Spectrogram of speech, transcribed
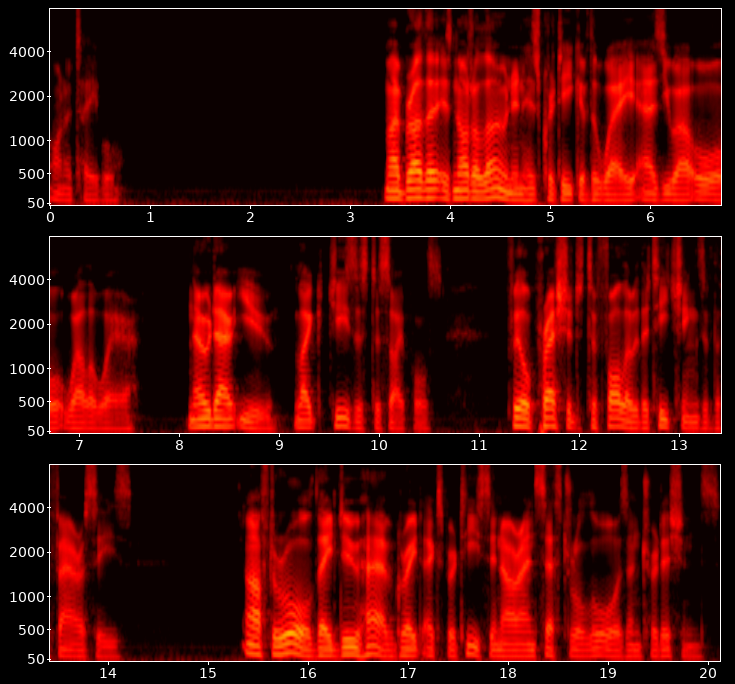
on a table. My brother is not alone in his critique of the way, as you are all well aware. No doubt you, like Jesus' disciples, feel pressured to follow the teachings of the Pharisees. After all, they do have great expertise in our ancestral laws and traditions.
